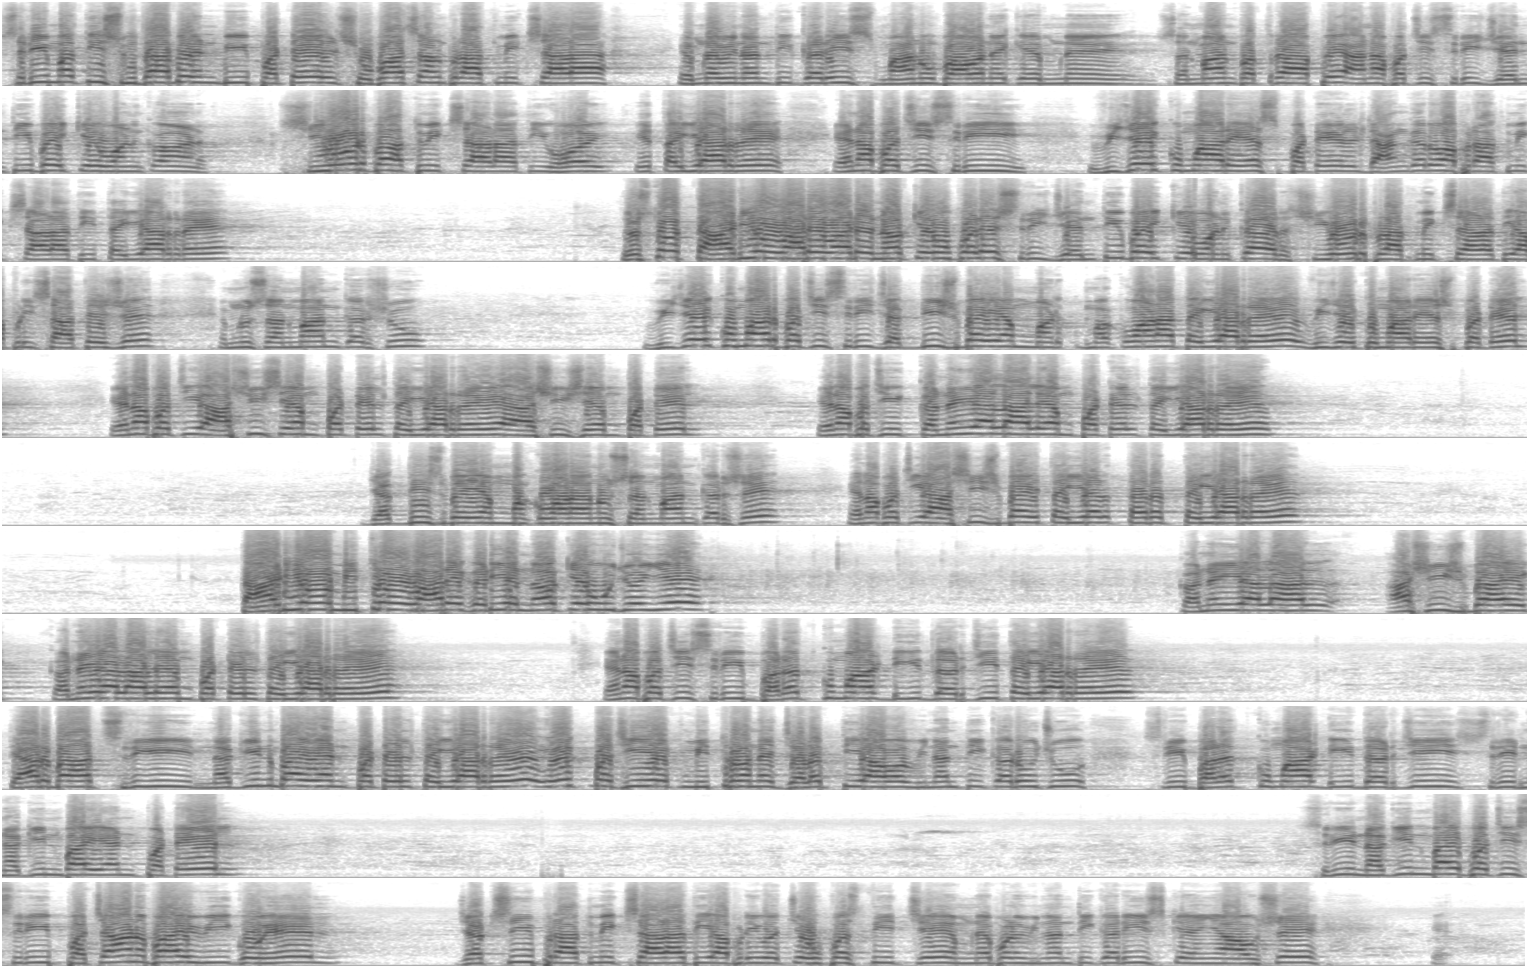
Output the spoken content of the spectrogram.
શ્રીમતી સુધાબેન બી પટેલ સુભાષણ પ્રાથમિક શાળા, એમને વિનંતી કરીશ મહાનુભાવોને કે એમને સન્માનપત્ર આપે. આના પછી શ્રી જયંતિભાઈ કે વણકણ શિહોર પ્રાથમિક શાળાથી હોય એ તૈયાર રહે. એના પછી શ્રી વિજયકુમાર એસ પટેલ ડાંગરવા પ્રાથમિક શાળાથી તૈયાર રહે. દોસ્તો, તાળીઓ વારે વારે ન કહેવું પડે. શ્રી જયંતિભાઈ કે વણકર શિયોર પ્રાથમિક શાળાથી આપણી સાથે છે. એમનું સન્માન કરશું. વિજયકુમાર પછી શ્રી જગદીશભાઈ એમ મકવાણા તૈયાર રહે. વિજયકુમાર એસ પટેલ. એના પછી આશીષ એમ પટેલ તૈયાર રહે. આશીષ એમ પટેલ. એના પછી કનૈયાલાલ એમ પટેલ તૈયાર રહે. જગદીશભાઈ એમ મકવાણાનું સન્માન કરશે. એના પછી આશીષભાઈ તૈયાર, તરત તૈયાર રહે. તાળીઓ મિત્રો, વારે ઘડીએ ન કહેવું જોઈએ. કનૈયાલાલ, આશીષભાઈ, કનૈયાલાલ એમ પટેલ તૈયાર રહે. એના પછી શ્રી ભરતકુમાર ડી દરજી તૈયાર રહે. ત્યારબાદ શ્રી નગીનભાઈ એન પટેલ તૈયાર રહે. એક પછી એક મિત્રોને ઝડપથી આવવા વિનંતી કરું છું. શ્રી ભરતકુમાર ડી દરજી, શ્રી નગીનભાઈ એન પટેલ શ્રી નગીનભાઈ પછી શ્રી પચાણભાઈ વી ગોહેલ, જક્ષી પ્રાથમિક શાળાથી આપણી વચ્ચે ઉપસ્થિત છે. એમને પણ વિનંતી કરીશ કે અહીંયા આવશે.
